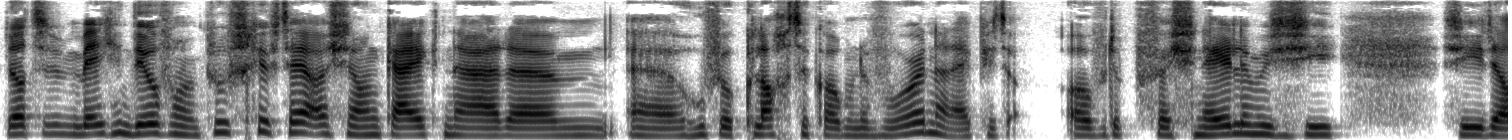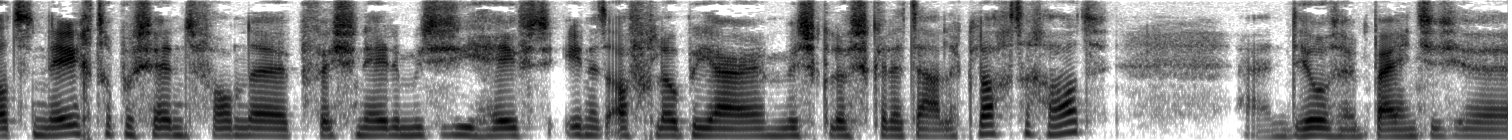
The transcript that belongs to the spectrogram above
dat is een beetje een deel van mijn proefschrift. Hè. Als je dan kijkt naar um, uh, hoeveel klachten komen ervoor, nou, dan heb je het over de professionele muzici. Zie je dat 90% van de professionele muzici heeft in het afgelopen jaar musculoskeletale klachten gehad. Ja, een deel zijn pijntjes uh,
